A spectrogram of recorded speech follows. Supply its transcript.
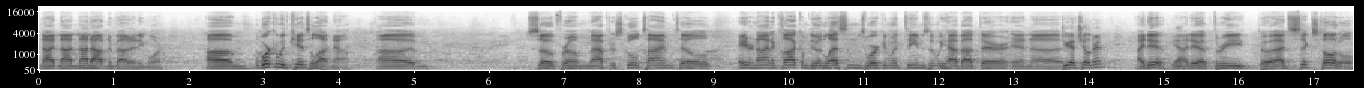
Not not not out and about anymore. Um, working with kids a lot now. Um, so from after school time till eight or nine o'clock, I'm doing lessons, working with teams that we have out there, and uh, Do you have children? I do. Yeah. I do. I have three. Uh, I have six total.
